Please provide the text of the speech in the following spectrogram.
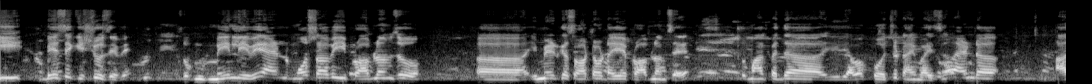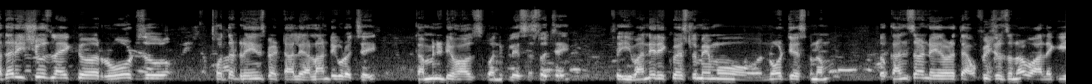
ఈ బేసిక్ ఇష్యూస్ ఇవి. సో మెయిన్లీ ఇవి అండ్ మోస్ట్ ఆఫ్ ఈ ప్రాబ్లమ్స్ ఇమీడియట్గా సార్ట్ అవుట్ అయ్యే ప్రాబ్లమ్సే సో మాకు పెద్ద ఇది అవ్వకపోవచ్చు time wise and other issues like roads కొత్త డ్రైన్స్ పెట్టాలి అలాంటివి కూడా వచ్చాయి. కమ్యూనిటీ హాల్స్ కొన్ని ప్లేసెస్ వచ్చాయి. సో ఇవన్నీ రిక్వెస్ట్లు మేము నోట్ చేసుకున్నాము సో కన్సర్న్ ఎవరైతే అఫీషియల్స్ ఉన్నారో వాళ్ళకి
